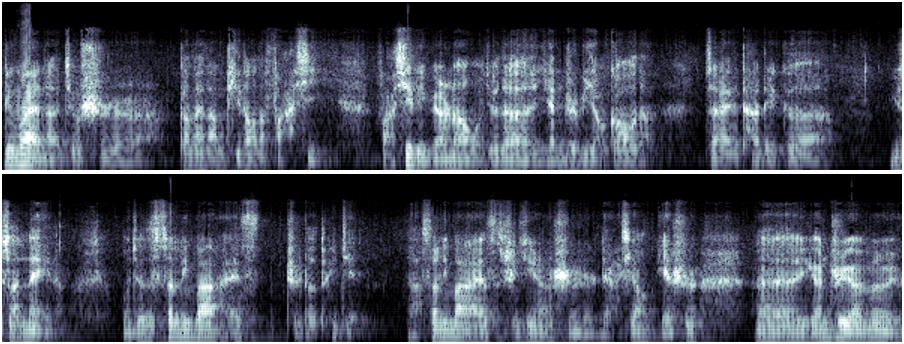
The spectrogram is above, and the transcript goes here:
另外呢，就是刚才咱们提到的法系，法系里边呢，我觉得颜值比较高的，在它这个预算内的，我觉得三零八 S 值得推荐啊。三零八 S 实际上是两厢，也是呃原汁原味，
